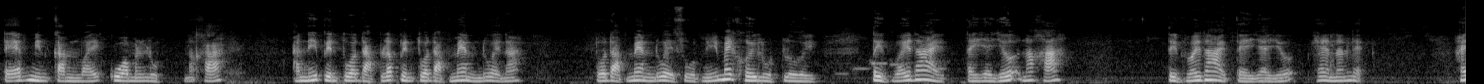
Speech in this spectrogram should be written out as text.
แต่แอดมินกันไว้กลัวมันหลุดนะคะ อันนี้เป็นตัวดับแล้วเป็นตัวดับแม่นด้วยนะ ตัวดับแม่นด้วยสูตรนี้ไม่เคยหลุดเลย ติดไว้ได้แต่อย่าเยอะนะคะ ติดไว้ได้แต่อย่าเยอะแค่นั้นแหละ ให้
